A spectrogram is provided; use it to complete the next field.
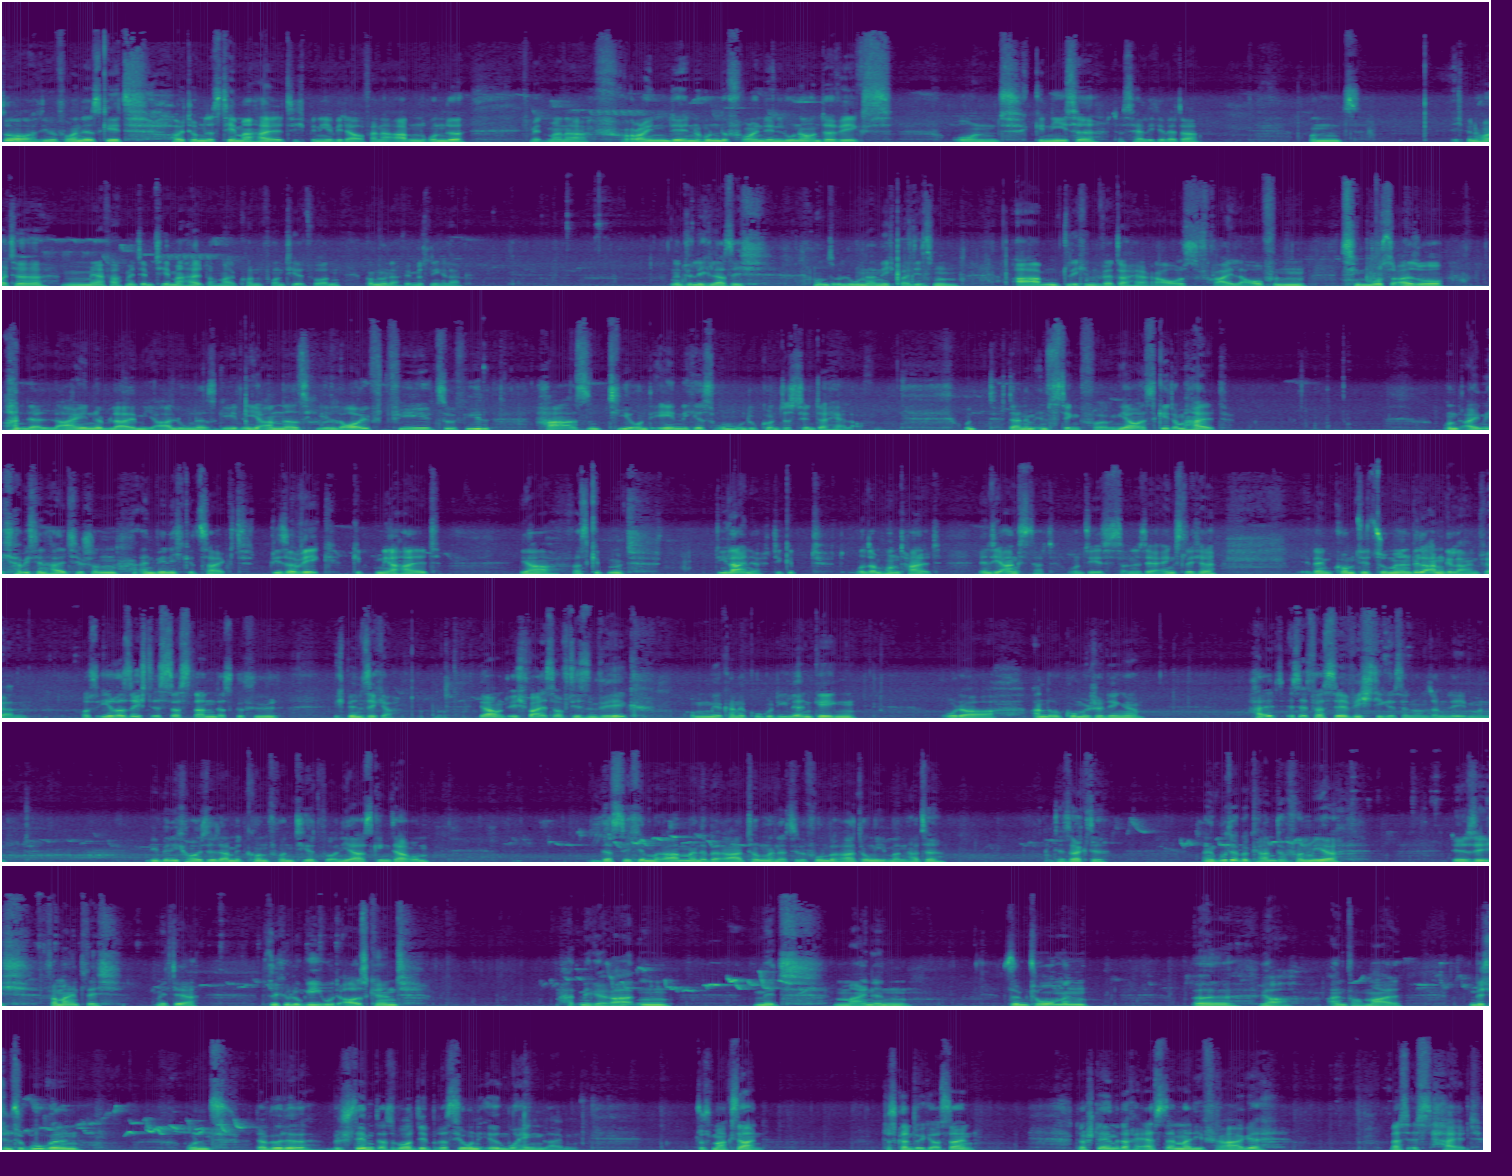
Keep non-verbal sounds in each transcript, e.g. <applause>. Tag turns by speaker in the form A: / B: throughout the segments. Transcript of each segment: A: So, liebe Freunde, es geht heute um das Thema Halt. Ich bin hier wieder auf einer Abendrunde mit meiner Freundin, Hundefreundin Luna unterwegs und genieße das herrliche Wetter. Und ich bin heute mehrfach mit dem Thema Halt nochmal konfrontiert worden. Komm Luna, wir müssen hier lang. Natürlich lasse ich unsere Luna nicht bei diesem abendlichen Wetter heraus frei laufen. Sie muss also an der Leine bleiben. Ja, Luna, es geht nicht anders. Hier läuft viel zu viel Hasentier und ähnliches rum und du könntest hinterherlaufen und deinem Instinkt folgen. Ja, es geht um Halt. Und eigentlich habe ich den Halt hier schon ein wenig gezeigt. Dieser Weg gibt mir Halt. Ja, was gibt die Leine? Die gibt unserem Hund Halt. Wenn sie Angst hat und sie ist eine sehr ängstliche, dann kommt sie zu mir und will angeleint werden. Aus ihrer Sicht ist das dann das Gefühl, ich bin sicher. Ja, und ich weiß, auf diesem Weg kommen mir keine Krokodile entgegen oder andere komische Dinge. Halt ist etwas sehr Wichtiges in unserem Leben. Und wie bin ich heute damit konfrontiert worden? Ja, es ging darum, dass ich im Rahmen meiner Beratung, meiner Telefonberatung jemanden hatte, der sagte, ein guter Bekannter von mir, der sich vermeintlich mit der Psychologie gut auskennt, hat mir geraten, mit meinen Symptomen äh, ja einfach mal ein bisschen zu googeln und da würde bestimmt das Wort Depression irgendwo hängen bleiben. Das mag sein. Das kann durchaus sein. Da stellen wir doch erst einmal die Frage, was ist Halt?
